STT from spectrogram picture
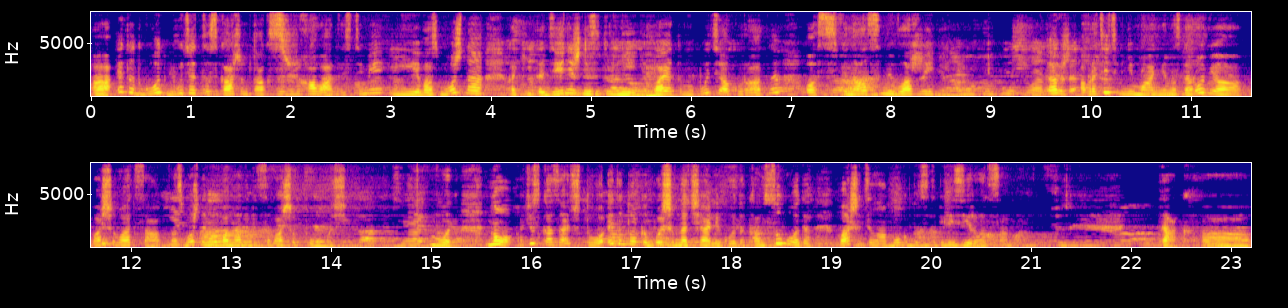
А, этот год будет, скажем так, с шероховатостями и, возможно, какие-то денежные затруднения. Поэтому будьте аккуратны а, с финансовыми вложениями. Также обратите внимание на здоровье вашего отца. Возможно, ему понадобится ваша помощь. Вот. Но хочу сказать, что это только больше в начале года. К концу года ваши дела могут стабилизироваться. Так, а,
